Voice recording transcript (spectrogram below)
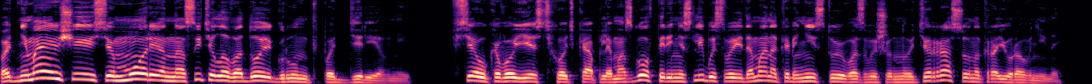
Поднимающееся море насытило водой грунт под деревней. Все, у кого есть хоть капля мозгов, перенесли бы свои дома на каменистую возвышенную террасу на краю равнины.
